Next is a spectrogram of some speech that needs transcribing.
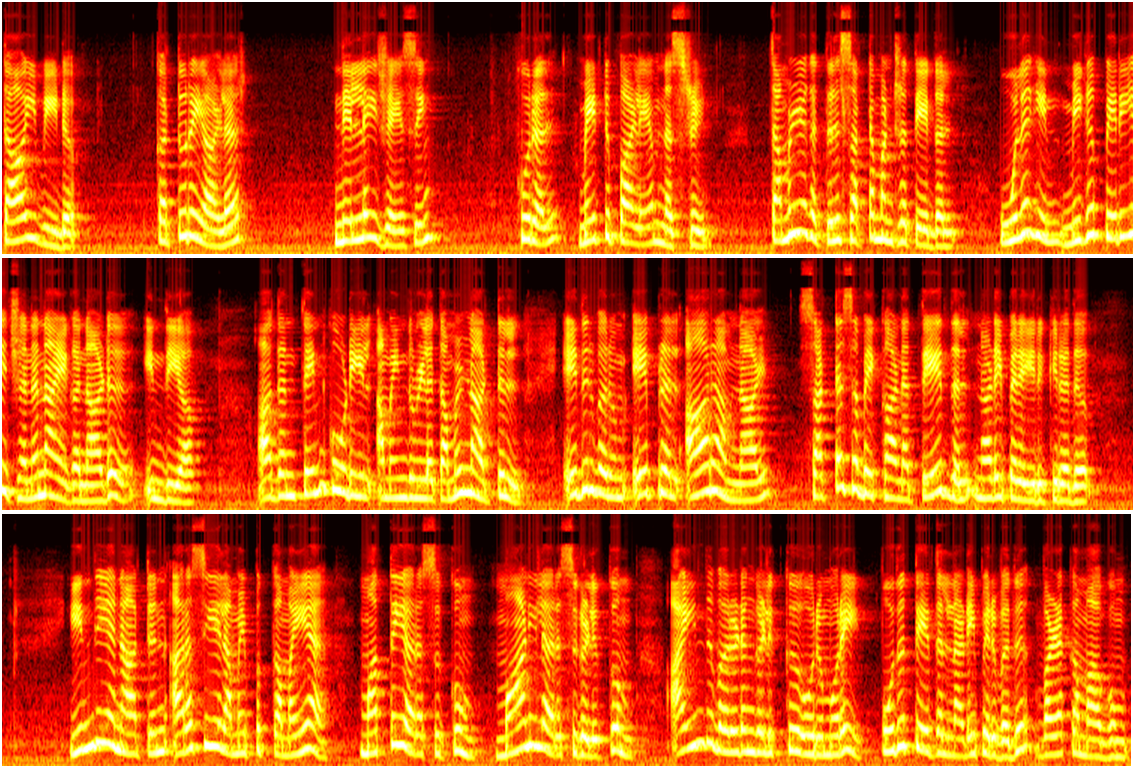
தாய் வீடு. கட்டுரையாளர் நெல்லை ஜெயசிங். குரல் மேட்டுப்பாளையம் நஸ்ரீன். தமிழகத்தில் சட்டமன்ற தேர்தல். உலகின் மிகப்பெரிய ஜனநாயக நாடு இந்தியா. அதன் தென்கோடியில் அமைந்துள்ள தமிழ்நாட்டில் எதிர்வரும் ஏப்ரல் ஆறாம் நாள் சட்டசபைக்கான தேர்தல் நடைபெற இருக்கிறது. இந்திய நாட்டின் அரசியல் அமைப்புக்கமைய மத்திய அரசுக்கும் மாநில அரசுகளுக்கும் ஐந்து வருடங்களுக்கு ஒரு முறை பொது தேர்தல் நடைபெறுவது வழக்கமாகும்.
